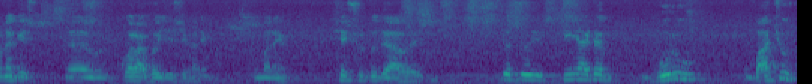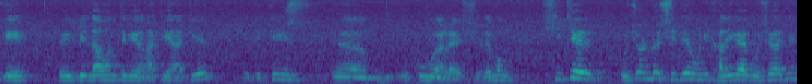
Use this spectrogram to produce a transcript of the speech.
ওনাকে করা হয়েছে সেখানে মানে শ্রেষ্ঠত্ব দেওয়া হয়েছে। তো তুই, তিনি একটা গরু, বাছুরকে ওই বৃন্দাবন থেকে হাঁটিয়ে হাঁটিয়ে তিনি কুম্ভমেলায় এসেছিলেন এবং শীতের, প্রচণ্ড শীতে উনি খালি গায়ে বসে আছেন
